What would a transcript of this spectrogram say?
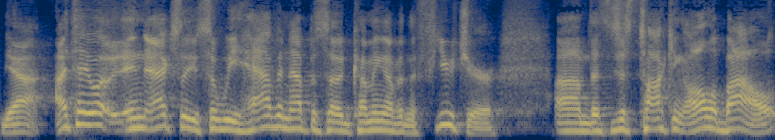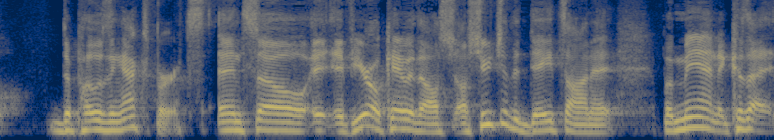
Yeah, I tell you what, and actually, so we have an episode coming up in the future um, that's just talking all about deposing experts. And so if you're okay with it, I'll, I'll shoot you the dates on it. But man, because I,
